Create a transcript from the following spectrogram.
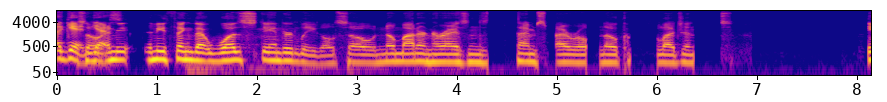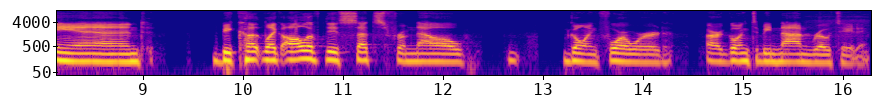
Again, So yes. any anything that was standard legal, so no Modern Horizons, Time Spiral, no Legends, and because like all of these sets from now going forward are going to be non-rotating.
